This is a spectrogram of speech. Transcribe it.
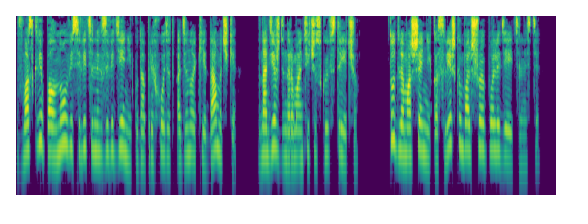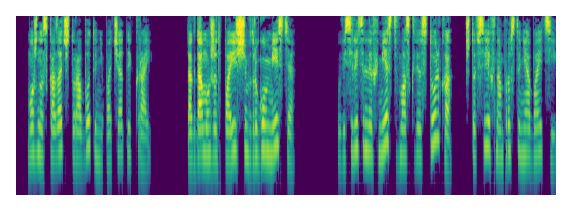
В Москве полно увеселительных заведений, куда приходят одинокие дамочки в надежде на романтическую встречу. Тут для мошенника слишком большое поле деятельности. Можно сказать, что работа непочатый край. Тогда, может, поищем в другом месте? Увеселительных мест в Москве столько, что все их нам просто не обойти.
